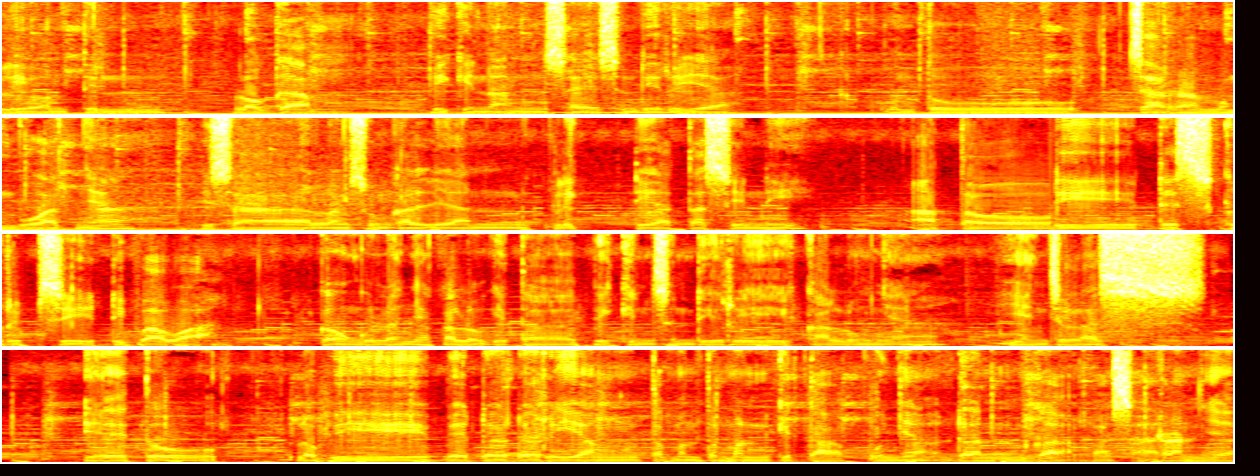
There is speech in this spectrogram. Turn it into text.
liontin logam bikinan saya sendiri ya. Untuk cara membuatnya bisa langsung kalian klik di atas sini atau di deskripsi di bawah. Keunggulannya kalau kita bikin sendiri kalungnya yang jelas yaitu lebih beda dari yang teman-teman kita punya dan enggak pasaran ya.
